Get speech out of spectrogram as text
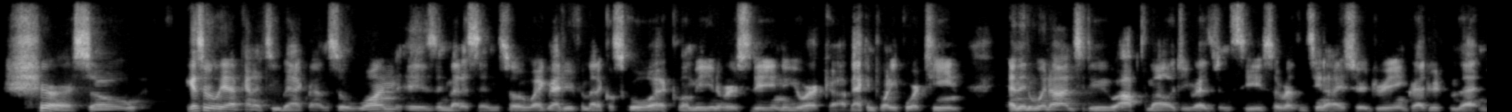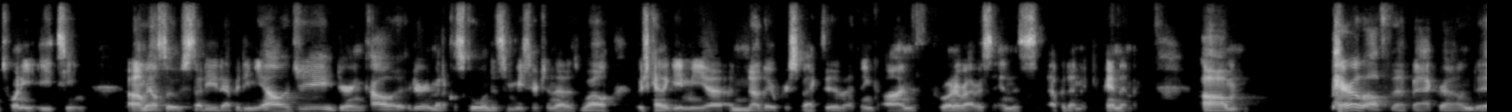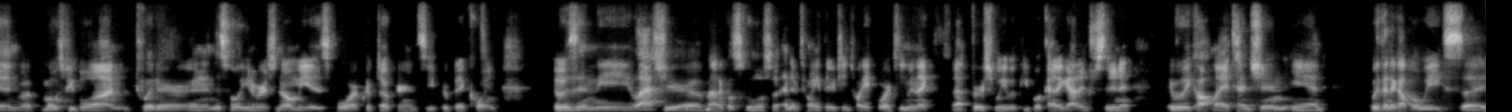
Sure. So I guess I really have kind of two backgrounds. So one is in medicine. So I graduated from medical school at Columbia University in New York uh, back in 2014, and then went on to do ophthalmology residency, so residency in eye surgery, and graduated from that in 2018. Um, I also studied epidemiology during college, during medical school, and did some research in that as well, which kind of gave me a, another perspective, I think, on coronavirus and this epidemic pandemic. Um, parallel to that background, and what most people on Twitter and in this whole universe know me is for cryptocurrency for Bitcoin. It was in the last year of medical school, so end of 2013, 2014, when that, first wave of people kind of got interested in it. It really caught my attention, and within a couple weeks, uh,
